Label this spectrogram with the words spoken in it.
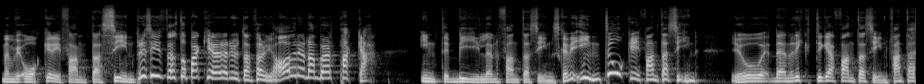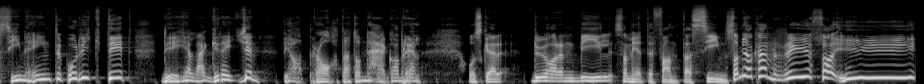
men vi åker i fantasin. Precis, den står parkerad där utanför. Jag har redan börjat packa. Inte bilen fantasin. Ska vi inte åka i fantasin? Jo, den riktiga fantasin. Fantasin är inte på riktigt. Det är hela grejen. Vi har pratat om det här, Gabriel. Oskar, du har en bil som heter Fantasin som jag kan resa i.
